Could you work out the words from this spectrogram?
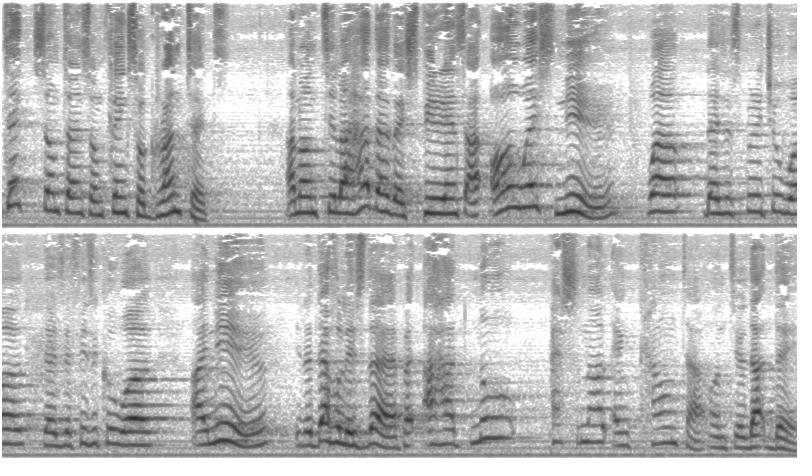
take sometimes some things for granted. And until I had that experience, I always knew well, there's a spiritual world, there's a physical world. I knew the devil is there, but I had no personal encounter until that day.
